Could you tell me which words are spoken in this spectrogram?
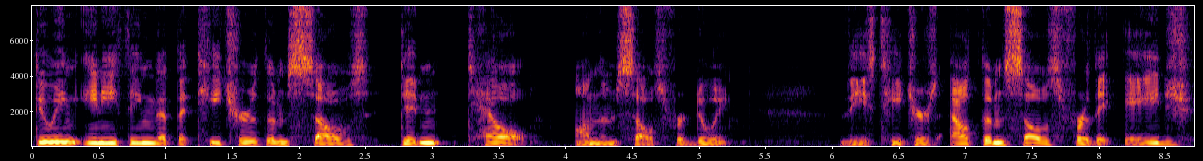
doing anything that the teacher themselves didn't tell on themselves for doing. These teachers out themselves for the age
